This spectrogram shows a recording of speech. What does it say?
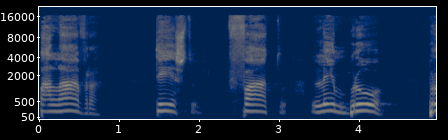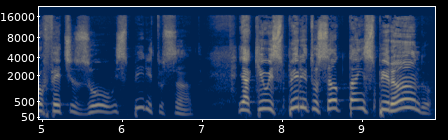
Palavra, texto, fato, lembrou, profetizou, o Espírito Santo. E aqui o Espírito Santo está inspirando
